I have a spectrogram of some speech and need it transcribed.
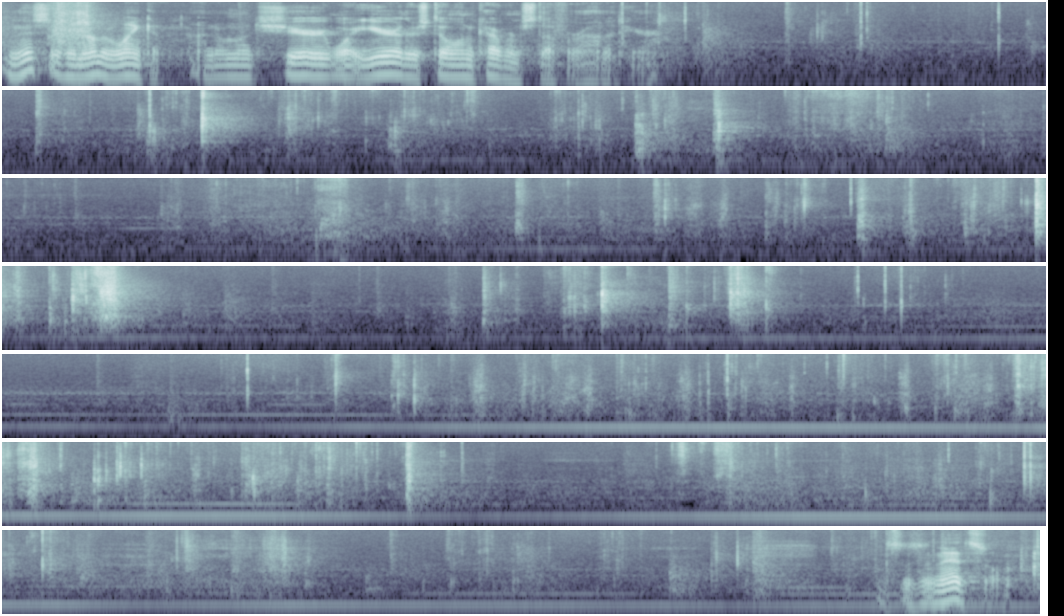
And this is another Lincoln. I'm not sure what year, they're still uncovering stuff around it here. Netson. Né,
